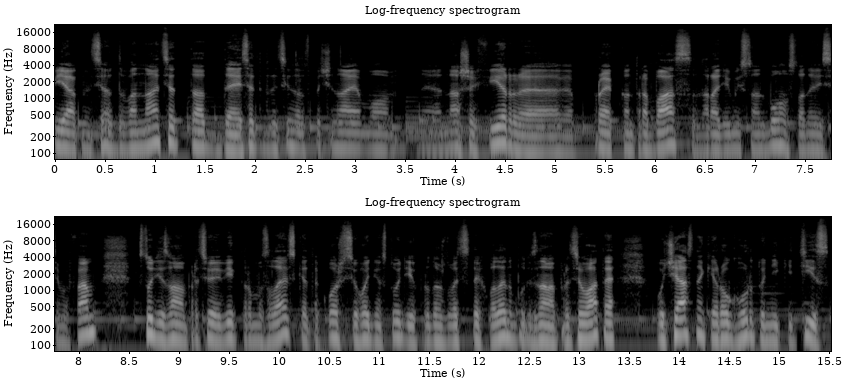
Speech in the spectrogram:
П'ятниця 12.10. Традиційно розпочинаємо е, наш ефір. е, Проект Контрабас на радіо місто над Богом 108 FM. ем. В студії з вами працює Віктор Мозалевський. Також сьогодні в студії впродовж 20 хвилин будуть з нами працювати учасники рок-гурту Нікітіс.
